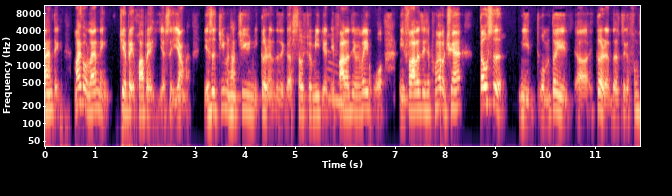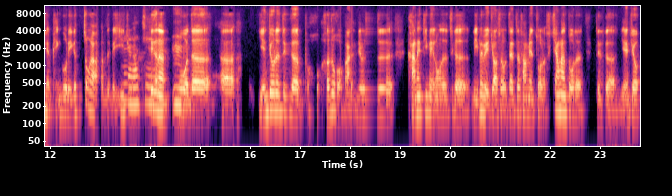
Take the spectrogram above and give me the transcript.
landing，micro landing 借备花呗也是一样的，也是基本上基于你个人的这个 social media，你发的这个微博，你发的这些朋友圈都是。你我们对呃个人的这个风险评估的一个重要的这个依据，这个呢，我的呃研究的这个合作伙伴就是卡内基梅隆的这个李贝贝教授，在这方面做了相当多的这个研究。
